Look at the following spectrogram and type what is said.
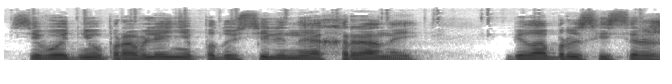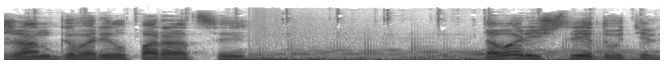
Сегодня управление под усиленной охраной. Белобрысый сержант говорил по рации. «Товарищ следователь,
